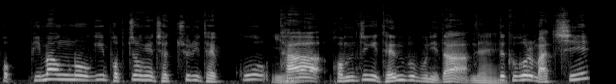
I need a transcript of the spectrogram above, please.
법, 비망록이 법정에 제출이 됐고 예. 다 검증이 된 부분이다. 네. 근데 그걸 마치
